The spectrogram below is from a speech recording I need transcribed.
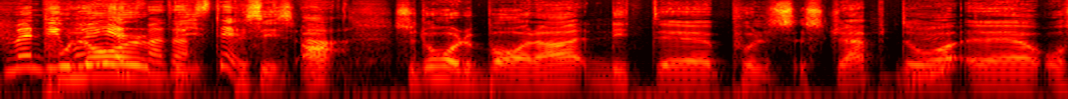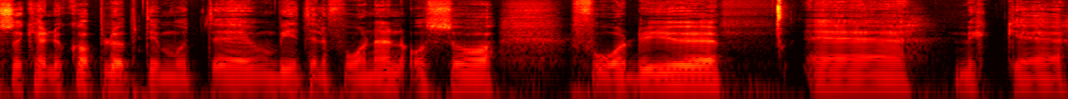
Men det Polar var helt fantastiskt. Beat, precis. Ja. Så då har du bara ditt eh, pulsstrap då mm. eh, och så kan du koppla upp det mot eh, mobiltelefonen och så får du ju eh, mycket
